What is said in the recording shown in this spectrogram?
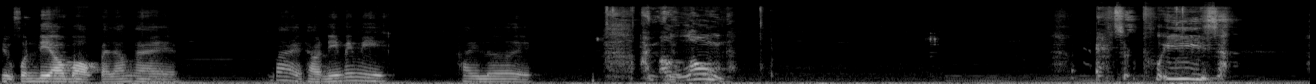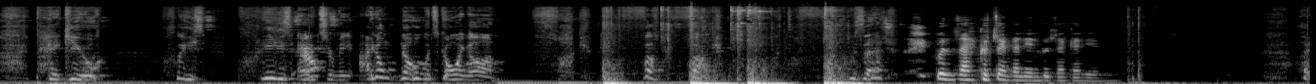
อยู่คนเดียวบอกไปแล้วไง ไม่แถวนี้ไม่มีใครเลย I'm alone. Answer, please. I beg you. Please, please answer me. I don't know what's going on. Fuck. Fuck. Fuck. What the fuck was that? กุญแจกุญแจกระเด็นกุญแจกระเด็น I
